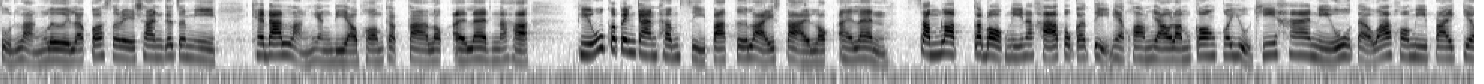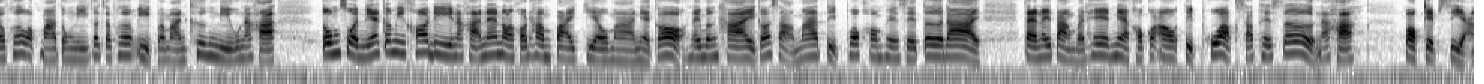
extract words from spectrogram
ศูนย์หลังเลย แล้วก็ s e r a t i o n ก็จะมีแค่ด้านหลังอย่างเดียวพร้อมกับตา Lock Island นะคะ ผิวก็เป็นการทำสี Parker Light Style Lock Island ส สำหรับกระบอกนี้นะคะ ปกติเนี่ยความยาวลำกล้องก็อยู่ที่ 5 นิ้ว แต่ว่าพอมีปลายเกลียวเพิ่มออกมาตรงนี้ก็จะเพิ่มอีกประมาณครึ่งนิ้วนะคะ ตรงส่วนนี้ก็มีข้อดีนะคะ แน่นอนเขาทำปลายเกลียวมาเนี่ยก็ในเมืองไทยก็สามารถติดพวกคอมเพนเซเตอร์ได้ แต่ในต่างประเทศเนี่ยเขาก็เอาติดพวกซับเพเซอร์นะคะ ปอกเก็บเสียง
